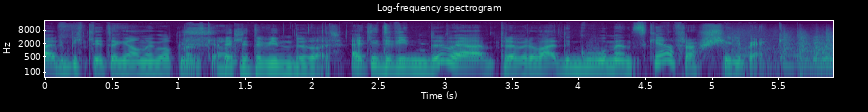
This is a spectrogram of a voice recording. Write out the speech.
Være bitte lite grann et godt menneske. Et lite vindu der. Et lite vindu hvor jeg prøver å være det gode mennesket fra Skillebekk.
